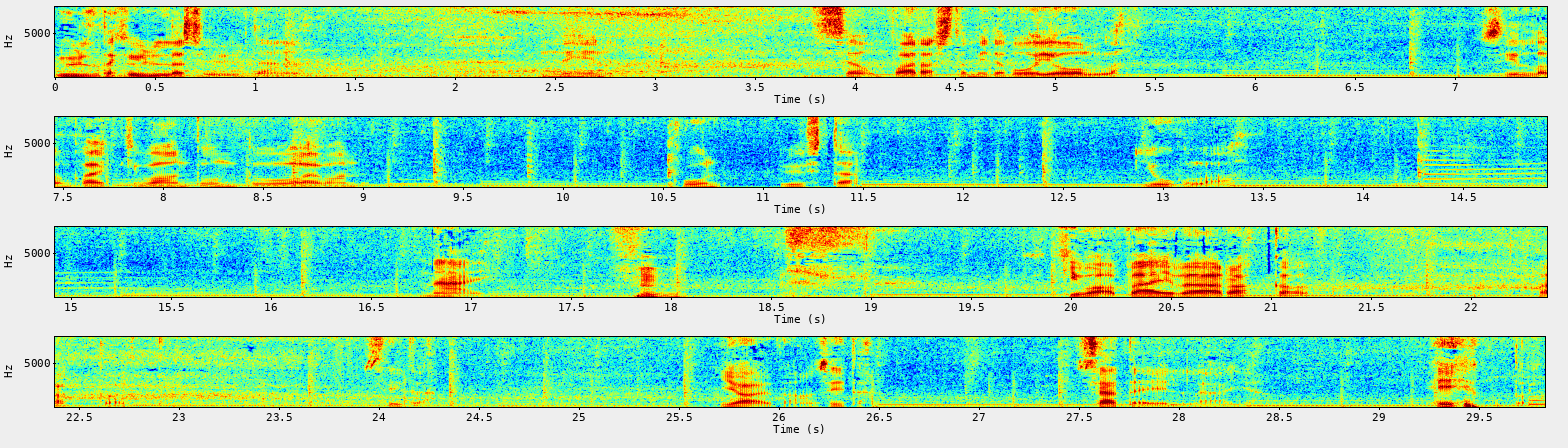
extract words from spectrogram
yltäkylläisyyteen. Niin se on parasta mitä voi olla. Silloin kaikki vaan tuntuu olevan kuin yhtä juhlaa. Näin. Kivaa päivää, rakkautta. Rakkautta. Sitä. Jaetaan sitä. Säteillään ja hehkutaan.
